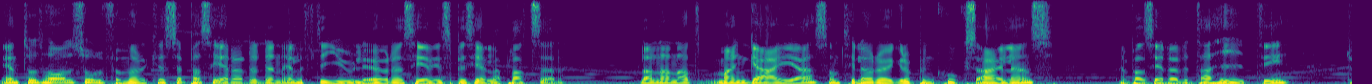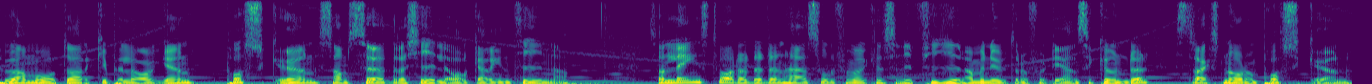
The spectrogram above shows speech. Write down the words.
En total solförmörkelse passerade den 11 juli över en serie speciella platser. Bland annat Mangaya som tillhör ögruppen Cooks Islands. Den passerade Tahiti, Tuamotu-arkipelagen, Påskön samt södra Chile och Argentina. Som längst varade den här solförmörkelsen i 4 minuter och 41 sekunder strax norr om Påskön.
